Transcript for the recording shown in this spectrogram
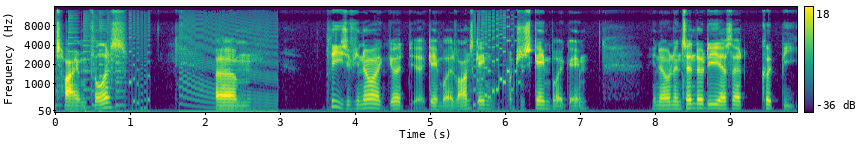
time fillers, um, please, if you know a good uh, Game Boy Advance game or just Game Boy game, you know, Nintendo DS, that could be,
